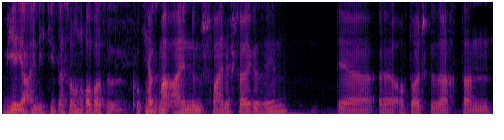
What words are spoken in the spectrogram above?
wir ja eigentlich die besseren Roboter sind. Guck Ich habe mal einen im Schweinestall gesehen, der äh, auf Deutsch gesagt dann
